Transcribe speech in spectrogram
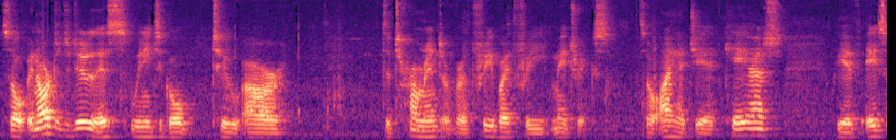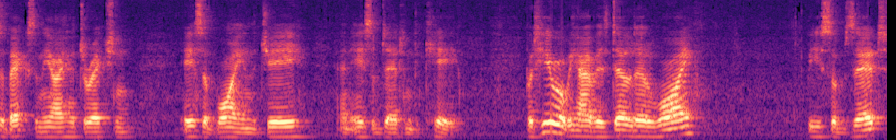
So in order to do this, we need to go to our determinant of our 3 by 3 matrix. So I hat, J hat, K hat. We have A sub x in the I hat direction, A sub y in the J, and A sub z in the K. But here what we have is del del y, B sub z,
